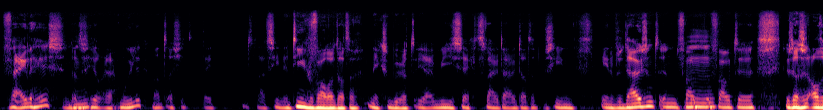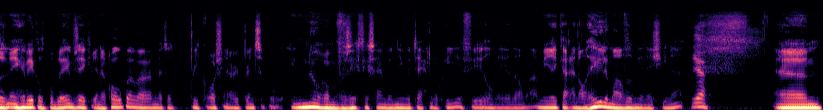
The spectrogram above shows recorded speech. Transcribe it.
veilig is. Dat is Mhm. heel erg moeilijk, want als je het bij laat zien in tien gevallen dat er niks gebeurt. Ja, wie zegt, sluit uit dat het misschien één op de duizend een fout, Mm. fout uh, Dus dat is altijd een ingewikkeld probleem, zeker in Europa, waar we met het precautionary principle enorm voorzichtig zijn met nieuwe technologieën. Veel meer dan Amerika en al helemaal veel meer dan China. Ja. Um,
